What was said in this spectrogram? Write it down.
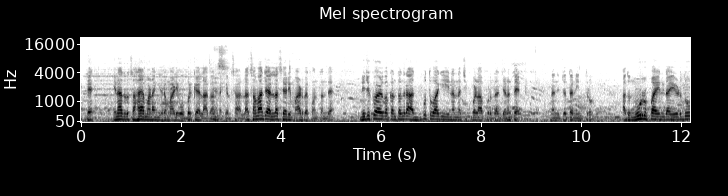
ಇಟ್ಟೆ. ಏನಾದರೂ ಸಹಾಯ ಮಾಡೋಂಗಿದ್ರೆ ಮಾಡಿ ಒಬ್ಬರ ಕೈಯಲ್ಲಿ ಆಗೋಂಥ ಕೆಲಸ ಅಲ್ಲ. ಸಮಾಜ ಎಲ್ಲ ಸೇರಿ ಮಾಡಬೇಕು ಅಂತಂದೆ. ನಿಜಕ್ಕೂ ಹೇಳ್ಬೇಕಂತಂದರೆ ಅದ್ಭುತವಾಗಿ ನನ್ನ ಚಿಕ್ಕಬಳ್ಳಾಪುರದ ಜನತೆ ನನ್ನ ಜೊತೆ ನಿಂತರು. ಅದು ನೂರು ರೂಪಾಯಿಂದ ಹಿಡಿದು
